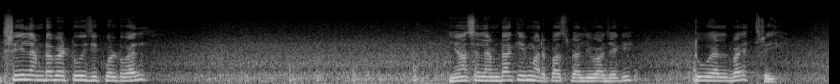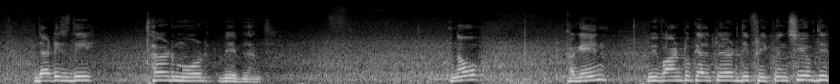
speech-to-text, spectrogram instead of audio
Three lambda by two is equal to L यहाँ से लेमडा की हमारे पास वैल्यू आ जाएगी two L by three that is the third mode wave length now again we want to calculate the frequency of the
